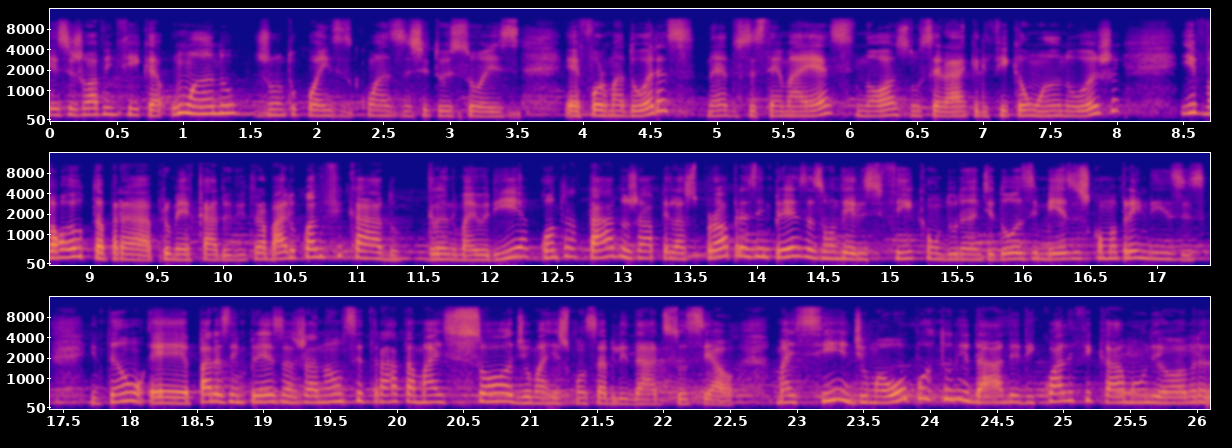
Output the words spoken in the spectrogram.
Esse jovem fica um ano junto com as, instituições é, formadoras né, do Sistema S, nós no SENAC ele fica um ano hoje, e volta para o mercado de trabalho qualificado, grande maioria contratado já pelas próprias empresas onde eles ficam durante 12 meses como aprendizes. Então, é, para as empresas já não se trata mais só de uma responsabilidade social, mas sim de uma oportunidade de qualificar a mão de obra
